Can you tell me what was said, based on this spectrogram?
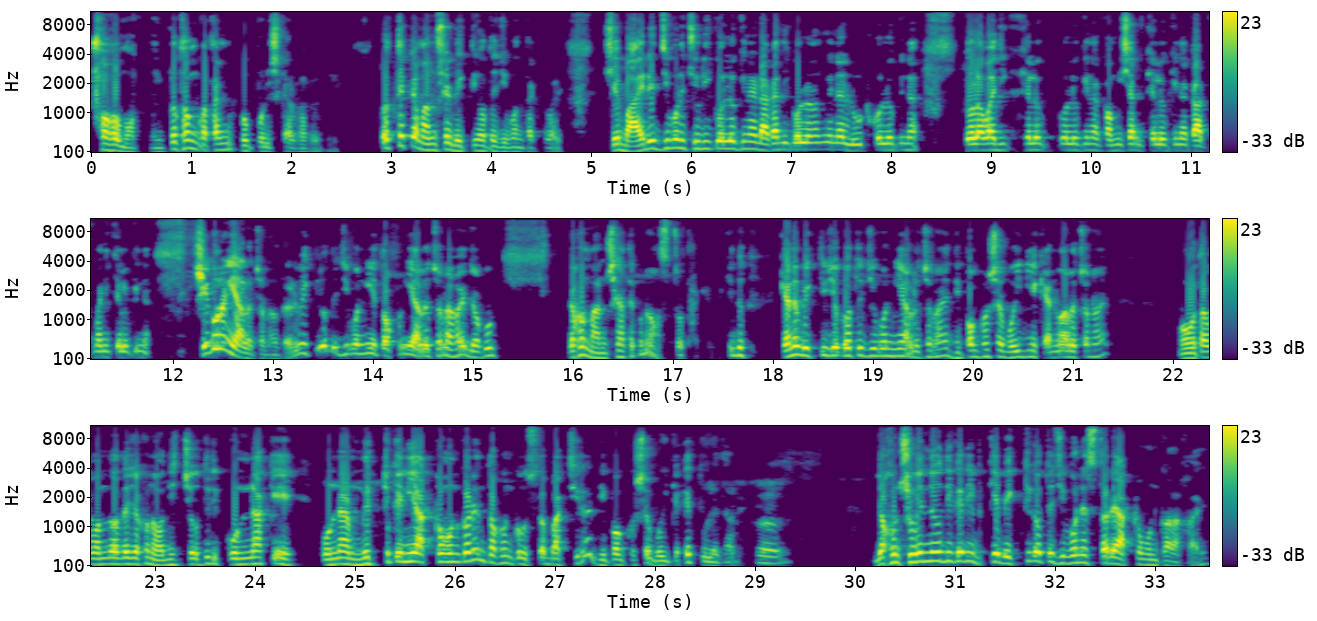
সহমত নই। প্রথম কথা আমি খুব পরিষ্কারভাবে বলি, প্রত্যেকটা মানুষের ব্যক্তিগত জীবন থাকতে পারে। সে বাইরের জীবনে চুরি করল কিনা, ডাকাতি করল কিনা, লুট করল কিনা, তোলাবাজি খেলো, করল কিনা কমিশন খেলো কিনা, কাটমানি খেলো কিনা, সেগুলো নিয়ে আলোচনা হতে পারে। ব্যক্তিগত জীবন নিয়ে তখনই আলোচনা হয় যখন যখন মানুষের হাতে কোনো অস্ত্র থাকে না। কিন্তু কেন ব্যক্তিগত জীবন নিয়ে আলোচনা হয়? দীপক ঘোষের বই নিয়ে কেন আলোচনা হয়? মমতা বন্দ্যোপাধ্যায় যখন অধীর চৌধুরী কন্যাকে কন্যার মৃত্যুকে নিয়ে আক্রমণ করেন তখন কৌস্তব বাগচিরা দীপক ঘোষের বইটাকে তুলে ধরেন হুম, যখন শুভেন্দু অধিকারীকে ব্যক্তিগত জীবনের স্তরে আক্রমণ করা হয়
